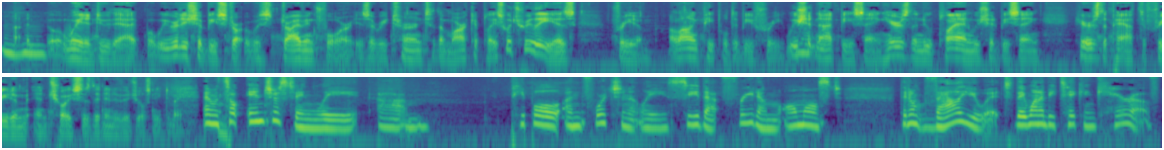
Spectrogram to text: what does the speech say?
mm-hmm. uh, way to do that. What we really should be stri- striving for is a return to the marketplace, which really is freedom, allowing people to be free. We should not be saying, here's the new plan. We should be saying, here's the path to freedom and choices that individuals need to make. And so interestingly, um, people unfortunately see that freedom almost they don't value it. They want to be taken care of.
